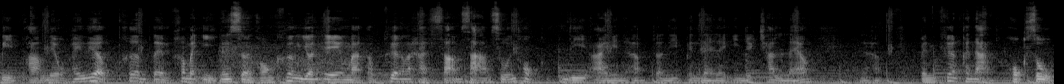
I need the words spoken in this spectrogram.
ปีดความเร็วให้เลือกเพิ่มเติมเข้ามาอีก ในส่วนของเครื่องยนต์เองมากับเครื่องรหัส 3306 DI นะครับตัวนี้เป็น Direct Injection แล้วนะครับเป็นเครื่องขนาด 6 สูบ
